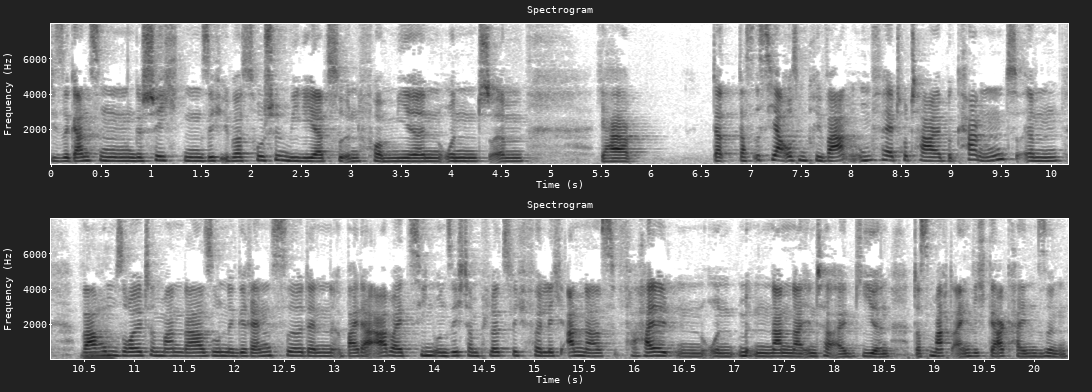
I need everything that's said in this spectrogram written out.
Diese ganzen Geschichten, sich über Social Media zu informieren und ähm, ja, da, das ist ja aus dem privaten Umfeld total bekannt. Ähm, warum mhm. sollte man da so eine Grenze denn bei der Arbeit ziehen und sich dann plötzlich völlig anders verhalten und miteinander interagieren? Das macht eigentlich gar keinen Sinn.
